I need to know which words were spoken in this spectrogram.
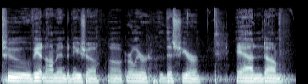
to Vietnam and Indonesia uh, earlier this year. And um,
